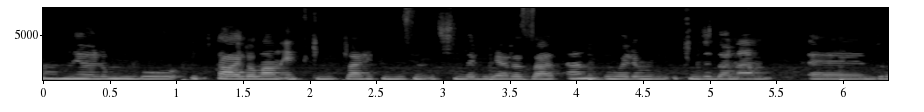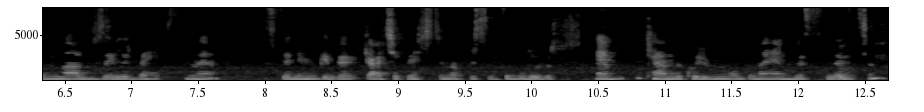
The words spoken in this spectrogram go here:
Anlıyorum. Bu iptal olan etkinlikler hepimizin içinde bir yara zaten. Umarım 2'nci dönem, eee, durumlar düzelir ve hepsini istediğimiz gibi gerçekleştirme fırsatı buluruz. Hem kendi kulübüm adına hem de sizler için.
